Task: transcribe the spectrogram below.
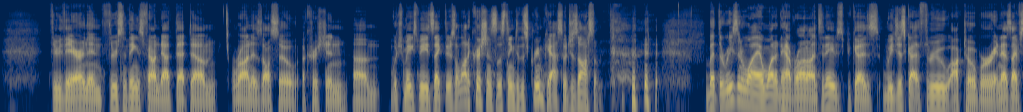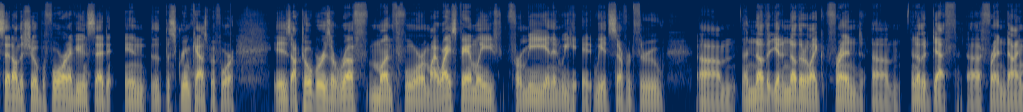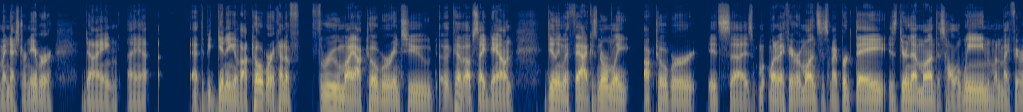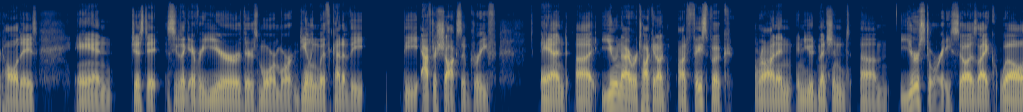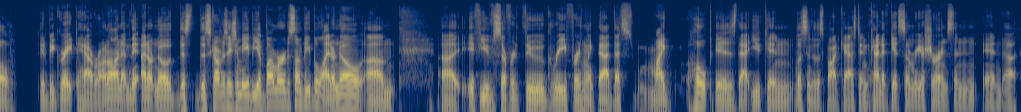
through there, and then through some things, found out that um, Ronn is also a Christian, um, which makes me it's like there's a lot of Christians listening to the Screamcast, which is awesome. but the reason why I wanted to have Ronn on today is because we just got through October, and as I've said on the show before, and I've even said in the, the Screamcast before, is October is a rough month for my wife's family, for me, and then we we had suffered through um, another yet another like friend, um, another death, a uh, friend dying, my next door neighbor dying uh, at the beginning of October, and kind of threw my October into uh, kind of upside down, dealing with that because normally October it's uh, is one of my favorite months. It's my birthday is during that month. It's Halloween, one of my favorite holidays, and just it seems like every year there's more and more dealing with kind of the the aftershocks of grief. And uh, you and I were talking on on Facebook, Ronn, and and you had mentioned um, your story. So I was like, well, it'd be great to have Ronn on. I, mean, I don't know this this conversation may be a bummer to some people. I don't know. Um, uh, if you've suffered through grief or anything like that, that's my hope is that you can listen to this podcast and kind of get some reassurance and and uh,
